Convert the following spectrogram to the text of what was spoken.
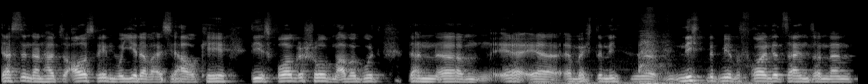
das sind dann halt so Ausreden, wo jeder weiß, ja, okay, die ist vorgeschoben, aber gut, dann ähm, er, er, er möchte nicht, äh, nicht mit mir befreundet sein, sondern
